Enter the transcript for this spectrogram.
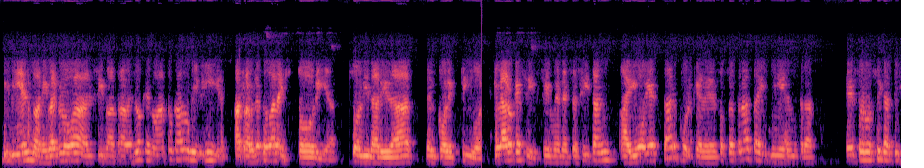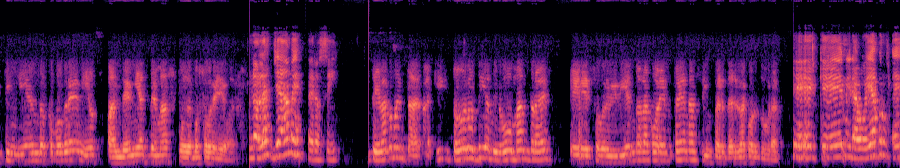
viviendo a nivel global, sino a través de lo que nos ha tocado vivir a través de toda la historia, solidaridad del colectivo. Claro que sí, si me necesitan, ahí voy a estar porque de eso se trata y mientras eso nos siga distinguiendo como gremios, pandemias demás podemos sobrellevar. No las llames, pero sí. Te iba a comentar, aquí todos los días mi nuevo mantra es eh, sobreviviendo a la cuarentena sin perder la cordura. que, mira, voy a eh,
